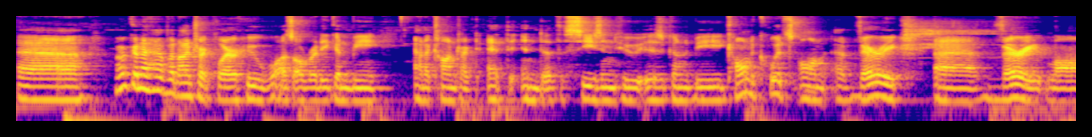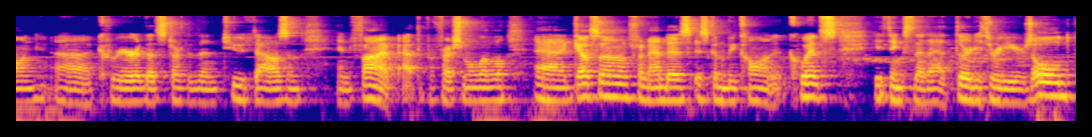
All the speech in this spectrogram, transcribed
Uh, we're to have an Eintracht player who was already to be out of contract at the end of the season, who is going to be calling it quits on a very, uh, very long uh, career that started in 2005 at the professional level. Uh, Gelson Fernandes is going to be calling it quits. He thinks that at 33 years old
